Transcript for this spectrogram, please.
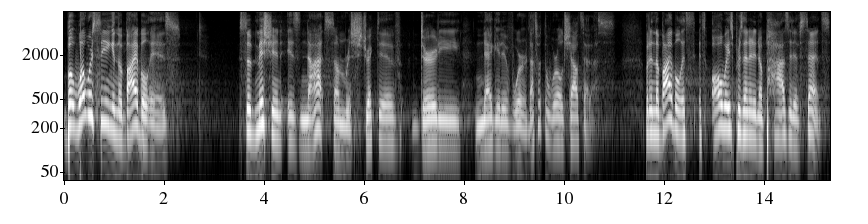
But what we're seeing in the Bible is submission is not some restrictive, dirty, negative word. That's what the world shouts at us. But in the Bible, it's, it's always presented in a positive sense.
